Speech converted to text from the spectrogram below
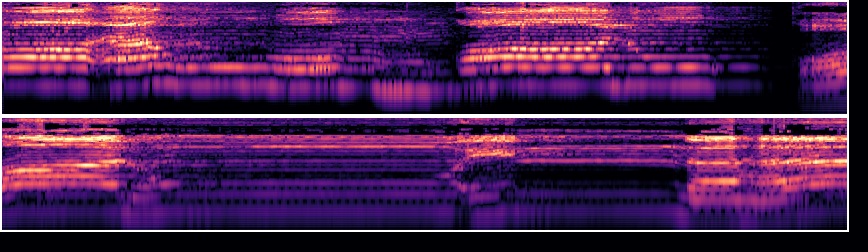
رأوهم قالوا قالوا إن هؤلاء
